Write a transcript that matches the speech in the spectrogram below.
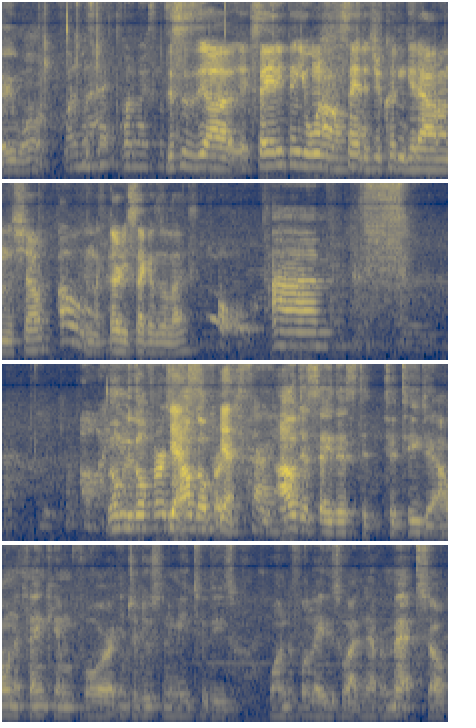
they want. What am I supposed, what am I supposed to This is the, uh, say anything you wanted Oh, to say okay. that you couldn't get out on the show Oh. in like 30 seconds or less. Um. Oh, You want me to go first? Yes, I'll go first. yes. Sorry. I'll just say this to, to TJ. I want to thank him for introducing me to these wonderful ladies who I'd never met. So,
